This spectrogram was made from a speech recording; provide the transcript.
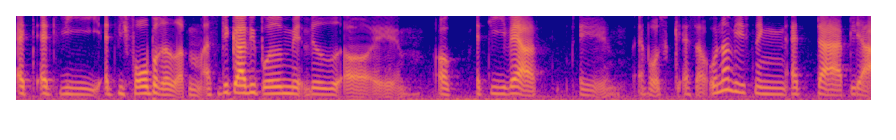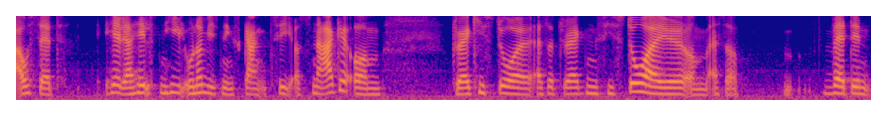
at, at, vi, at vi forbereder dem. Altså det gør vi både med, ved, at, øh, og at de i hver øh, af vores altså undervisningen, at der bliver afsat heller helst en hel undervisningsgang til at snakke om draghistorie, altså dragens historie, om altså, hvad den,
